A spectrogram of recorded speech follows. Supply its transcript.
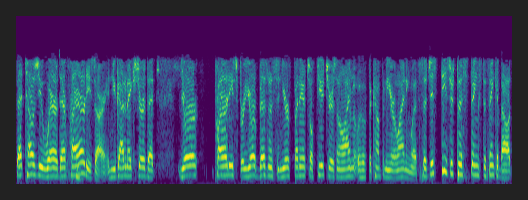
that tells you where their priorities are, and you got to make sure that your priorities for your business and your financial future is in alignment with the company you're aligning with. So just these are just things to think about.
